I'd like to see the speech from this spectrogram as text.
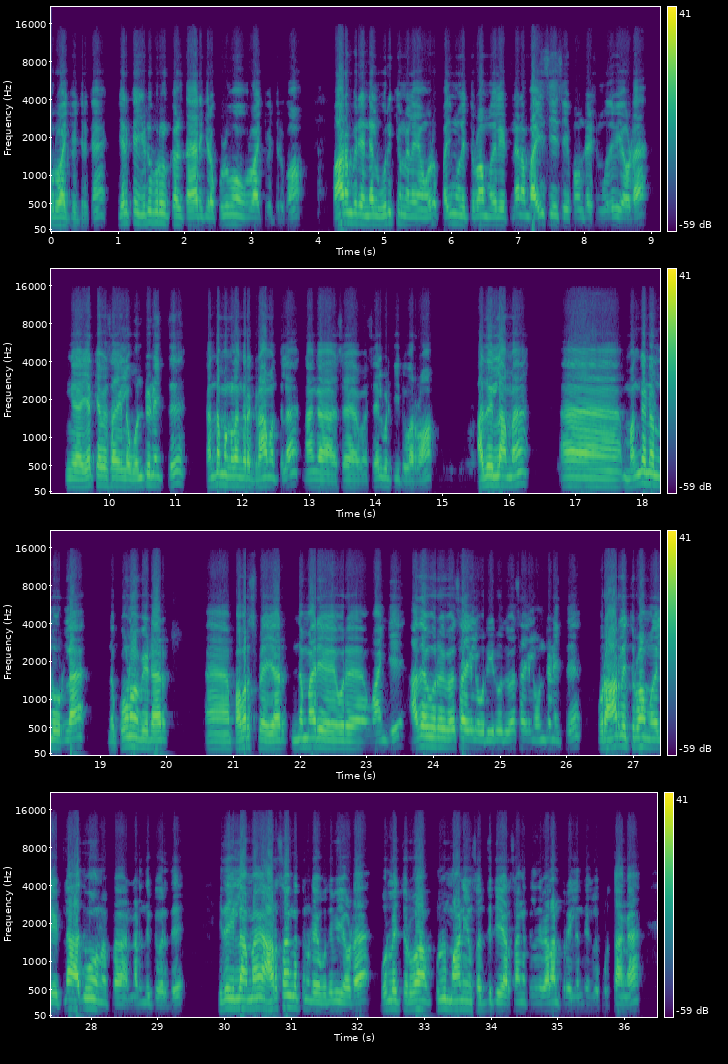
உருவாக்கி வச்சுருக்கேன். இயற்கை இடுபொருட்கள் தயாரிக்கிற குழுவும் உருவாக்கி வச்சுருக்கோம். பாரம்பரிய நெல் உரிக்கும் நிலையம் ஒரு பதிமூணு லட்ச ரூபா முதலீட்டில் நம்ம ஐசிஐசிஐ ஃபவுண்டேஷன் உதவியோட இங்கே இயற்கை விவசாயிகளை ஒன்றிணைத்து கந்தமங்கலங்கிற கிராமத்தில் நாங்கள் செ செயல்படுத்திக்கிட்டு வர்றோம். அது இல்லாமல் மங்கநல்லூரில் இந்த கோணோ வீடர் பவர் ஸ்ப்ரேயர் இந்த மாதிரி ஒரு வாங்கி அதை ஒரு விவசாயிகள் ஒரு இருபது விவசாயிகள் ஒன்றிணைத்து ஒரு ஆறு லட்ச ரூபா முதலீட்டில் அதுவும் இப்போ நடந்துகிட்டு வருது. இது இல்லாமல் அரசாங்கத்தினுடைய உதவியோட ஒரு லட்ச ரூபா ஃபுல் மானியம் சப்சிடி அரசாங்கத்திலேருந்து வேளாண் துறையிலேருந்து எங்களுக்கு கொடுத்தாங்க.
